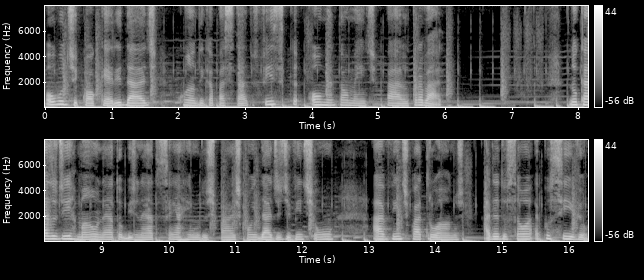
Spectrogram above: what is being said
ou de qualquer idade quando incapacitado física ou mentalmente para o trabalho. No caso de irmão, neto ou bisneto sem arrimo dos pais com idade de 21 a 24 anos, a dedução é possível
